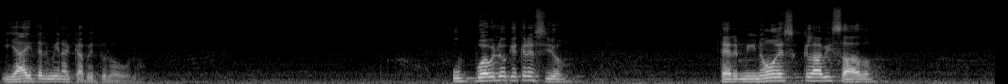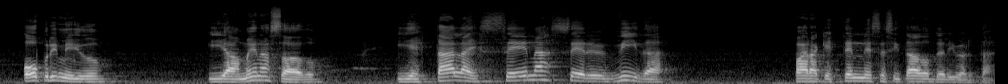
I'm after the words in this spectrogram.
Y ahí termina el capítulo 1. Un pueblo que creció, terminó esclavizado, oprimido y amenazado, y está la escena servida para que estén necesitados de libertad.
